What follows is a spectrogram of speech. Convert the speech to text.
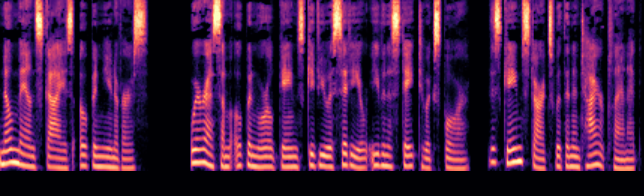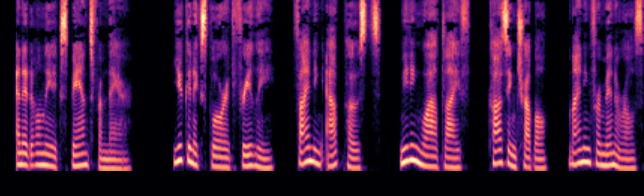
No Man's Sky is open universe. Whereas some open world games give you a city or even a state to explore, this game starts with an entire planet, and it only expands from there. You can explore it freely, finding outposts, meeting wildlife, causing trouble, mining for minerals,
